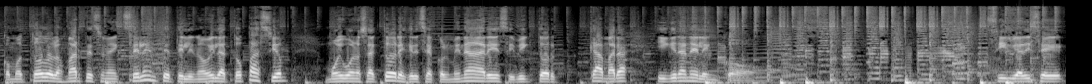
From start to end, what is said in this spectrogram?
Como todos los martes, una excelente telenovela Topacio. Muy buenos actores, Grecia Colmenares y Víctor Cámara y gran elenco. Silvia dice,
